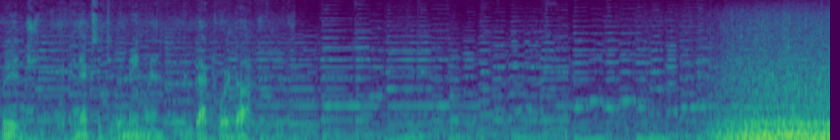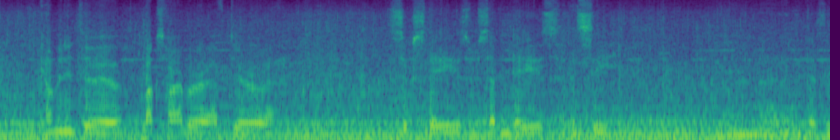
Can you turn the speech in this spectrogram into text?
bridge that connects it to the mainland and back to our dock. Coming into Bucks Harbor after uh, six days or seven days at sea. And uh, I think that's the,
